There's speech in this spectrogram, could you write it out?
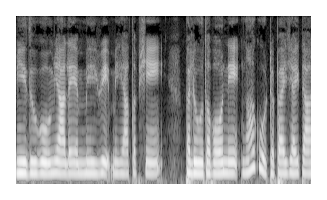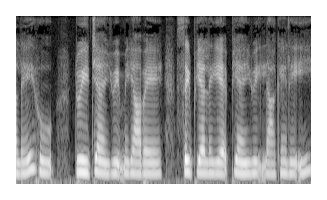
မြည်သူကိုမျှလဲမေး၍မရသဖြင့်ဘလို့သဘောနှင့်ငါ့ကိုတပတ်ရိုက်တာလေဟုတွေးကြံ့၍မရဘဲစိတ်ပြက်လျက်ပြန်၍လာခဲ့လေ၏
